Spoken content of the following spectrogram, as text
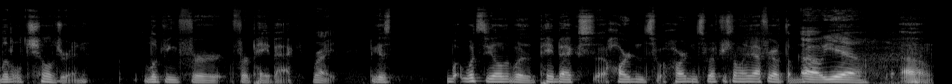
little children looking for for payback. Right. Because what's the old was payback's hard and hard and swift or something like that? I forgot what the Oh yeah. um,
